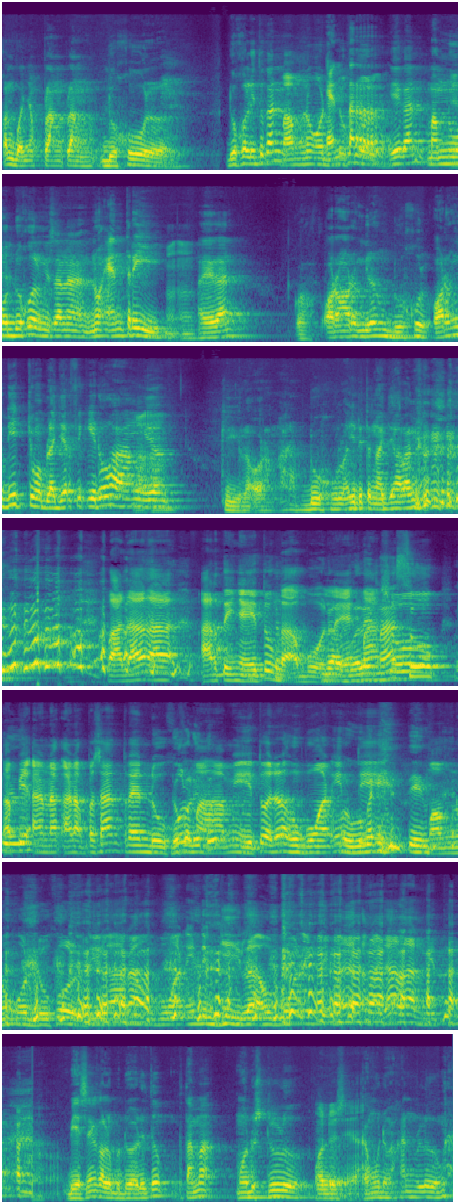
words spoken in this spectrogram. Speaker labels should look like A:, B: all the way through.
A: kan banyak pelang-pelang dukhul. Dukhul itu kan
B: Mamnu'ud
A: enter, ya kan? Mamnu dukhul misalnya no entry, ya kan? Orang-orang bilang dukhul, orang dia cuma belajar fikih doang ya. Gila orang Arab dukhul aja di tengah jalan.
B: Padahal artinya itu nggak boleh,
A: boleh
B: masuk.
A: masuk,
B: Tapi
A: gitu.
B: anak-anak pesantren dukul
A: Dukul itu-
B: memahami itu adalah hubungan intim.
A: Hubungan intim.
B: Mamnu'ud dukul dilarang hubungan intim gila hubungan intim tengah jalan gitu.
A: Biasanya kalau berdua itu pertama modus dulu.
B: Modus ya.
A: Kamu udah makan belum?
